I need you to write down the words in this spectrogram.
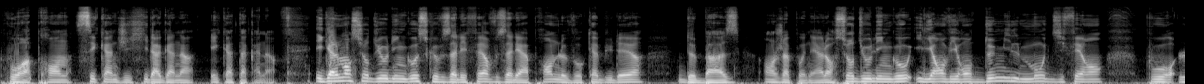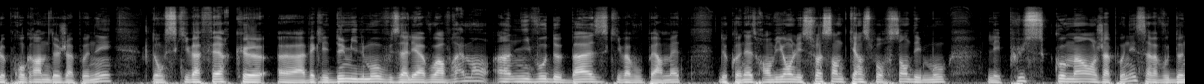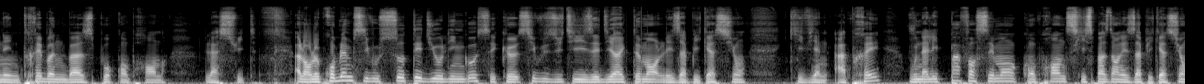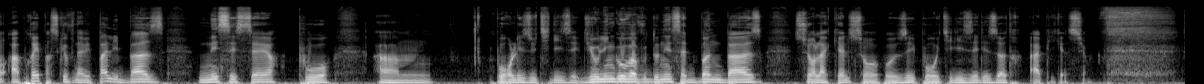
pour apprendre Sekanji, Hiragana et Katakana. Également sur Duolingo, ce que vous allez faire, vous allez apprendre le vocabulaire de base japonais. Alors sur Duolingo, il y a environ 2000 mots différents pour le programme de japonais. Donc ce qui va faire que euh, avec les 2000 mots, vous allez avoir vraiment un niveau de base qui va vous permettre de connaître environ les 75% des mots les plus communs en japonais. Ça va vous donner une très bonne base pour comprendre la suite. Alors le problème si vous sautez Duolingo, c'est que si vous utilisez directement les applications qui viennent après, vous n'allez pas forcément comprendre ce qui se passe dans les applications après parce que vous n'avez pas les bases nécessaires pour euh, pour les utiliser. Duolingo va vous donner cette bonne base sur laquelle se reposer pour utiliser les autres applications.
